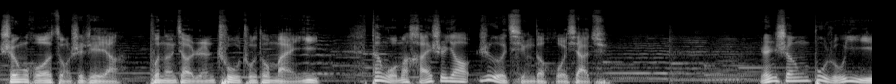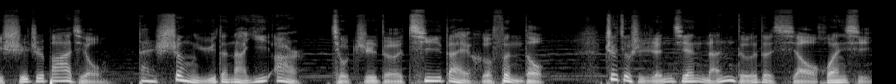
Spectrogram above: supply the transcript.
生活总是这样，不能叫人处处都满意，但我们还是要热情的活下去。人生不如意十之八九，但剩余的那一二。”就值得期待和奋斗，这就是人间难得的小欢喜。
